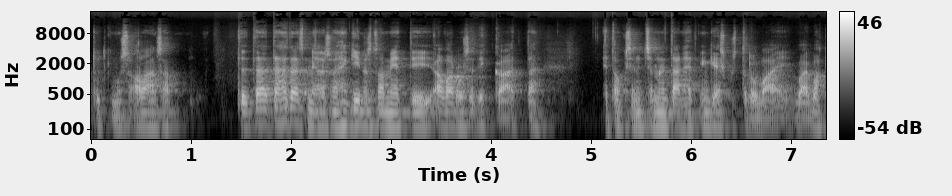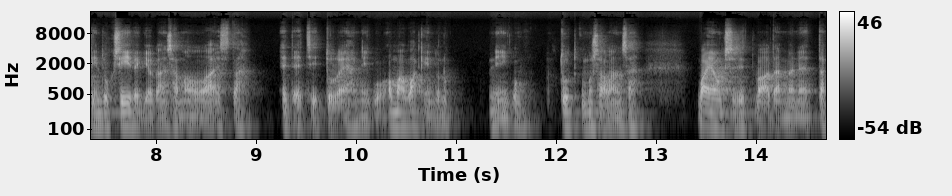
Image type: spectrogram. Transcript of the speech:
tutkimusalansa. Tähän tässä mielessä on ihan kiinnostavaa miettiä avaruusetikkaa, että, että onko se nyt semmoinen tämän hetken keskustelu vai, vai vakiintuuko siitäkin jotain samanlaista, että, että siitä tulee ihan niin kuin oma vakiintunut niin kuin tutkimusalansa, vai onko se sitten vaan tämmöinen, että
